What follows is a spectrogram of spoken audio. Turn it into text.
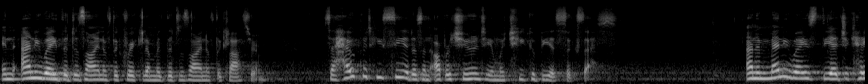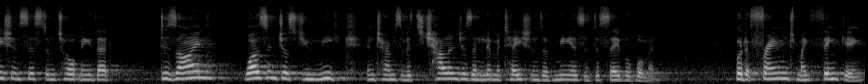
in any way the design of the curriculum or the design of the classroom. So, how could he see it as an opportunity in which he could be a success? And in many ways, the education system taught me that design wasn't just unique in terms of its challenges and limitations of me as a disabled woman, but it framed my thinking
